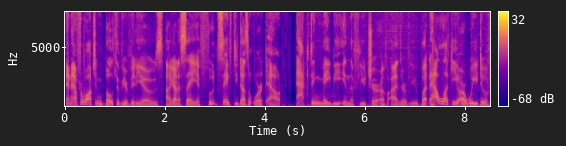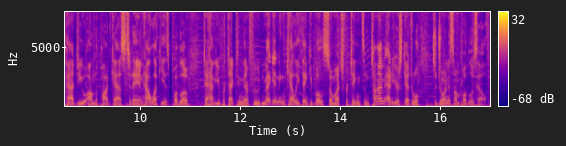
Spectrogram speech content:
And after watching both of your videos, I gotta say, if food safety doesn't work out, acting maybe in the future of either of you. But how lucky are we to have had you on the podcast today? And how lucky is Pueblo to have you protecting their food? Megan and Kelly, thank you both so much for taking some time out of your schedule to join us on Pueblo's Health.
